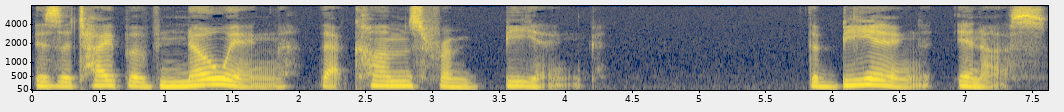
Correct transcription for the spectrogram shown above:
is a type of knowing that comes from being. The being in us,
